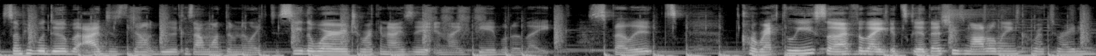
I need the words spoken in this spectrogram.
Some people do it, but I just don't do it because I want them to like to see the word, to recognize it, and like be able to like spell it correctly. So I feel like it's good that she's modeling correct writing.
